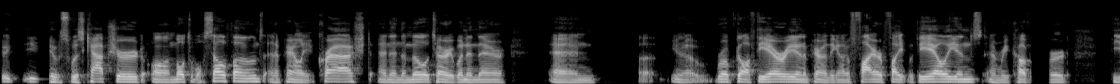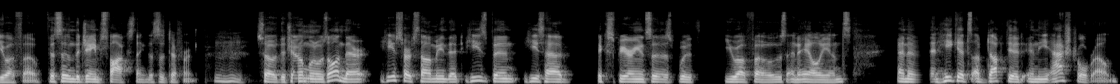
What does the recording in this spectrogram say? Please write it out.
it, it was, was captured on multiple cell phones, and apparently it crashed. And then the military went in there and uh, you know roped off the area, and apparently got a firefight with the aliens and recovered the UFO. This isn't the James Fox thing. This is different. Mm-hmm. So the gentleman was on there. He starts telling me that he's been he's had experiences with UFOs and aliens, and then and he gets abducted in the astral realm.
